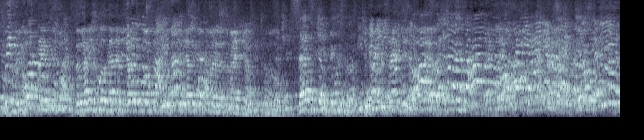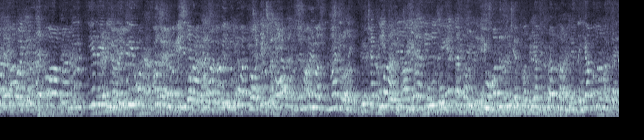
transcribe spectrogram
за якого принципу ви вирішили, де на ділянку класу, де на класу земельні ділянки? Сесія винесла Чекайте Його не зачерпали. Я підходила, я була на сесії.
